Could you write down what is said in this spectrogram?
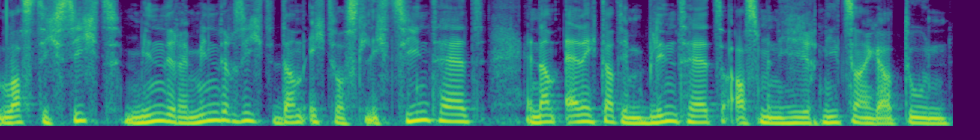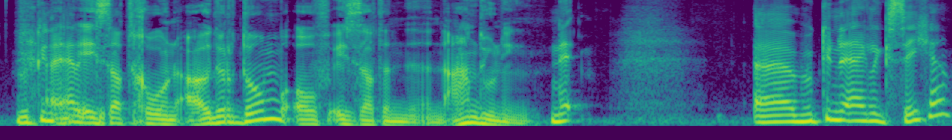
lastig zicht, minder en minder zicht, dan echt wel slechtziendheid. En dan eindigt dat in blindheid als men hier niets aan gaat doen. We kunnen en is dat gewoon ouderdom of is dat een, een aandoening? Nee. Uh, we kunnen eigenlijk zeggen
